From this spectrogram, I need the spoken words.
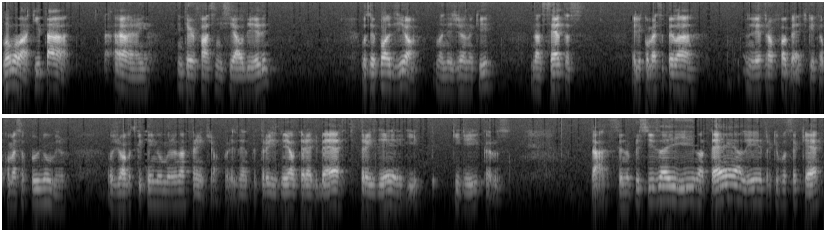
Vamos lá, aqui está a interface inicial dele. Você pode ir ó, manejando aqui nas setas. Ele começa pela letra alfabética, então começa por número. Os jogos que tem número na frente, ó, por exemplo, 3D Altered Best, 3D Kid Icarus, Tá, você não precisa ir até a letra que você quer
